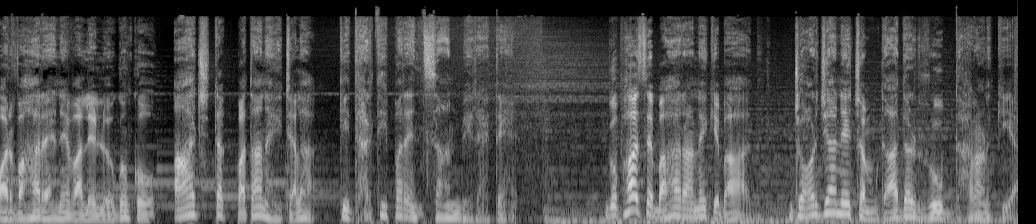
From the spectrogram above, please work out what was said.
और वहाँ रहने वाले लोगों को आज तक पता नहीं चला कि धरती पर इंसान भी रहते हैं। गुफा से बाहर आने के बाद जॉर्जिया ने चमगादड़ रूप धारण किया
